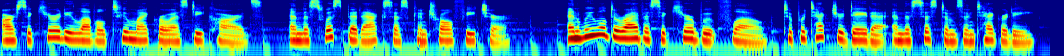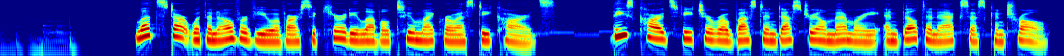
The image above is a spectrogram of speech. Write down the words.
our security level 2 microSD cards, and the Swissbit access control feature. And we will derive a secure boot flow to protect your data and the system's integrity. Let's start with an overview of our Security Level 2 microSD cards. These cards feature robust industrial memory and built-in access control,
